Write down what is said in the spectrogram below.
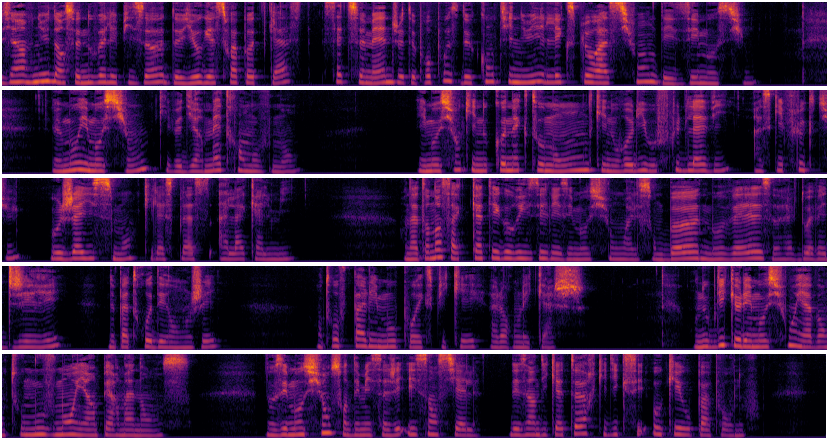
Bienvenue dans ce nouvel épisode de Yoga Soi Podcast. Cette semaine, je te propose de continuer l'exploration des émotions. Le mot émotion, qui veut dire mettre en mouvement, émotion qui nous connecte au monde, qui nous relie au flux de la vie, à ce qui fluctue, au jaillissement qui laisse place à l'accalmie. On a tendance à catégoriser les émotions. Elles sont bonnes, mauvaises, elles doivent être gérées, ne pas trop déranger, on ne trouve pas les mots pour expliquer, alors on les cache. On oublie que l'émotion est avant tout mouvement et impermanence. Nos émotions sont des messagers essentiels, des indicateurs qui disent que c'est ok ou pas pour nous.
